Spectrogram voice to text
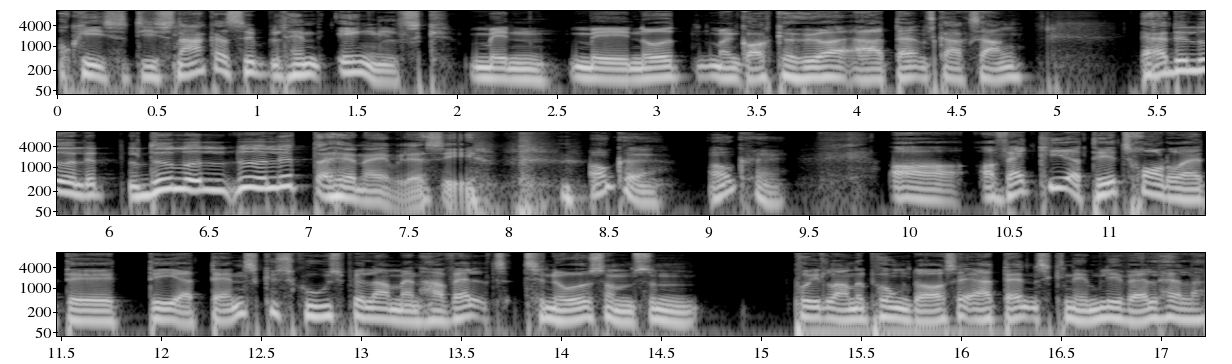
Okay, så de snakker simpelthen engelsk, men med noget, man godt kan høre er dansk accent? Ja, det lyder lidt, det lyder, lyder lidt derhen af, vil jeg sige. okay, okay. Og, og hvad giver det, tror du, at det, øh, det er danske skuespillere, man har valgt til noget, som sådan på et eller andet punkt også er dansk, nemlig Valhalla?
